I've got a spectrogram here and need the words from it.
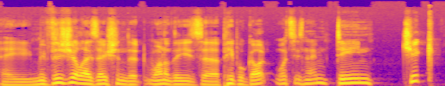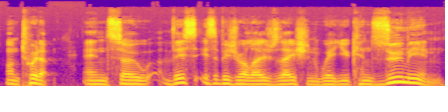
a visualization that one of these uh, people got. What's his name? Dean Chick on Twitter. And so this is a visualization where you can zoom in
